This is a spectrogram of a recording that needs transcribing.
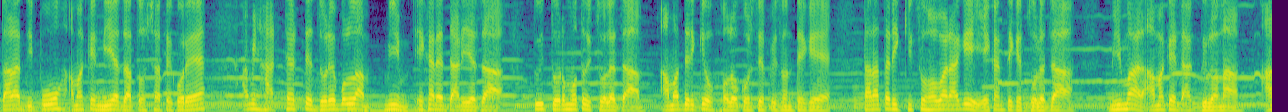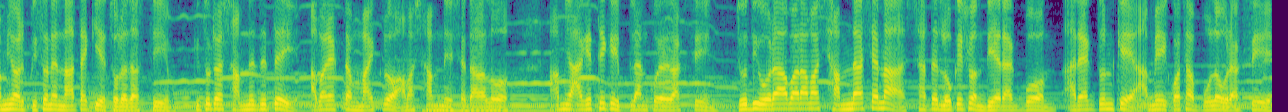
দাঁড়া দীপু, আমাকে নিয়ে যা তোর সাথে করে। আমি হাঁটতে হাঁটতে জোরে বললাম, মিম, এখানে দাঁড়িয়ে যা। তুই তোর মতোই চলে যা। আমাদেরকেও ফলো করছে পেছন থেকে। তাড়াতাড়ি কিছু হবার আগেই এখান থেকে চলে যা। মিমার আমাকে ডাক দিল না। আমি আর পিছনে না তাকিয়ে চলে যাচ্ছি। কিছুটা সামনে যেতেই আবার একটা মাইক্রো আমার সামনে এসে দাঁড়াল। আমি আগে থেকেই প্ল্যান করে রাখছি। যদি ওরা আবার আমার সামনে আসে না, সাথে লোকেশন দিয়ে রাখব। আর একজনকে আমি এই কথা বলেও রাখছি।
